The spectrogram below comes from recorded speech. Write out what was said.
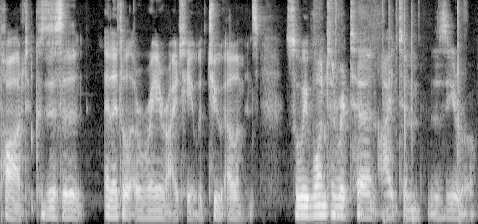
part because this is a, a little array right here with two elements. So we want to return item 0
